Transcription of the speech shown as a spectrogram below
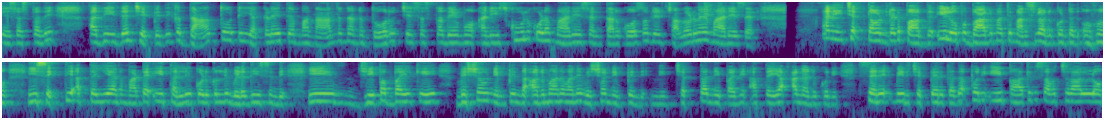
చేసేస్తుంది. అది ఇది అని చెప్పింది. ఇంకా దాంతో ఎక్కడైతే మా నాన్న నన్ను దూరం చేసేస్తుందేమో అని స్కూల్ కూడా మానేశాను. తన కోసం నేను చదవడమే మానేశాను. అని చెప్తా ఉంటాడు పార్థ. ఈ భానుమతి మనసులో అనుకుంటుంది ఓహో ఈ శక్తి అత్తయ్యే అనమాట ఈ తల్లి కొడుకుల్ని విడదీసింది. ఈ జీపబ్బాయికి విషం నింపింది అనుమానం అనే విషం నింపింది. నీ చెప్తా నీ పని అత్తయ్య అని అనుకుని సరే మీరు చెప్పారు కదా. పోనీ ఈ పాతిక సంవత్సరాల్లో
